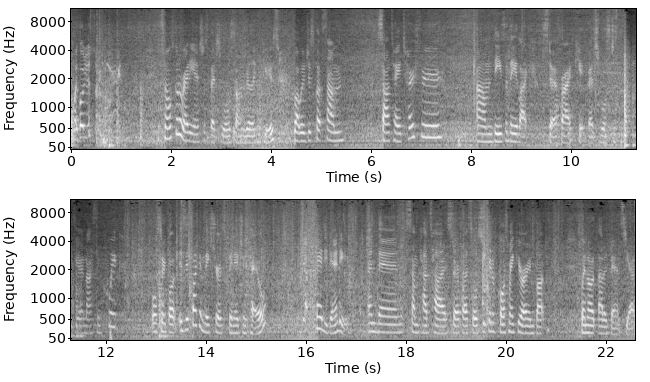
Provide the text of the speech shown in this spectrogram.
Oh my god, you're so cute. It smells good already, and it's just vegetables, so I'm really confused. But we've just got some satay tofu. Um, these are the like stir-fried kit vegetables, just a bit easier, nice and quick. Also got, is this like a mixture of spinach and kale? Yep. Handy dandy. And then some pad thai stir fry sauce. You can of course make your own, but we're not that advanced yet.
